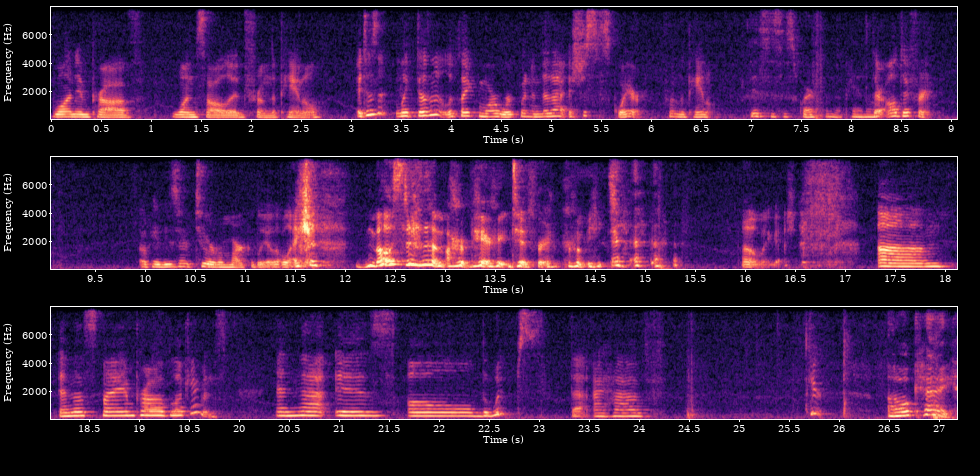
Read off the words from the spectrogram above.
one improv, one solid from the panel. It doesn't like doesn't it look like more work went into that? It's just a square from the panel. This is a square from the panel. They're all different. Okay, these are two are remarkably alike. Most of them are very different from each other. oh my gosh. Um, and that's my improv log cabins. And that is all the WIPs that I have. Okay,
